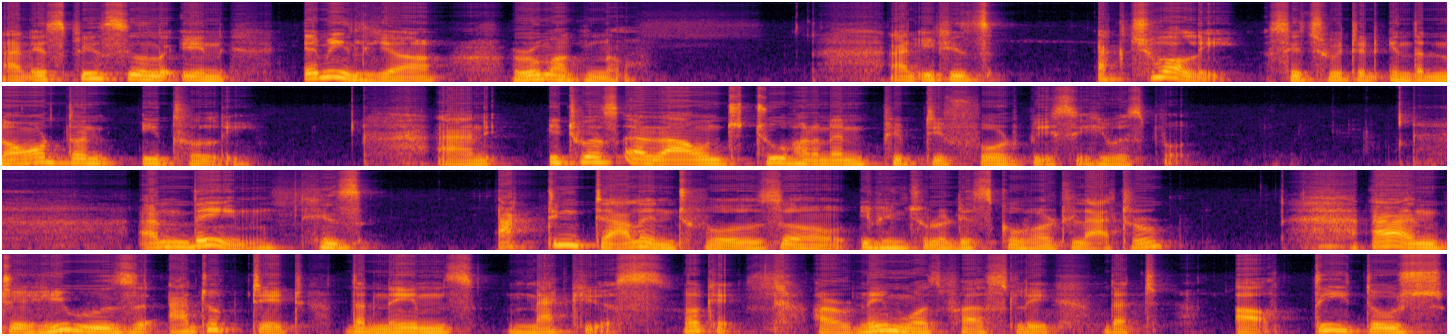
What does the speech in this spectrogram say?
and especially in Emilia Romagna, and it is actually situated in the northern Italy, and it was around 254 BC he was born. And then his acting talent was uh, eventually discovered later and he was adopted the names Maccius. Okay, her name was firstly that uh, Titus,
